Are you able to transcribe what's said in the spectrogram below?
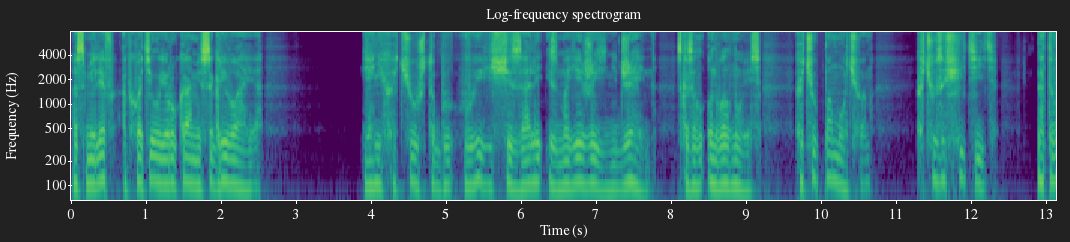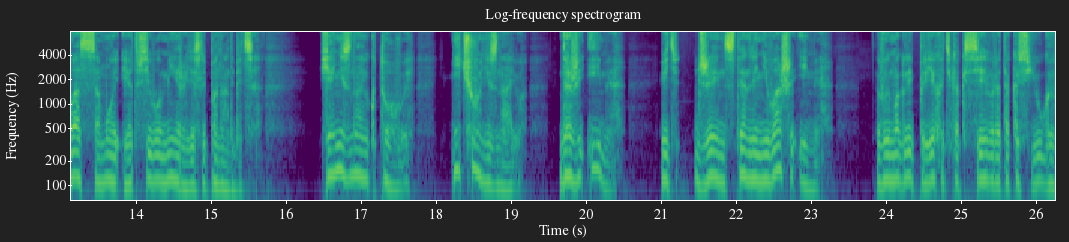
осмелев, обхватил ее руками, согревая. «Я не хочу, чтобы вы исчезали из моей жизни, Джейн», — сказал он, волнуясь. «Хочу помочь вам». Хочу защитить. От вас самой и от всего мира, если понадобится. Я не знаю, кто вы. Ничего не знаю. Даже имя. Ведь Джейн Стэнли не ваше имя. Вы могли приехать как с севера, так и с юга,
